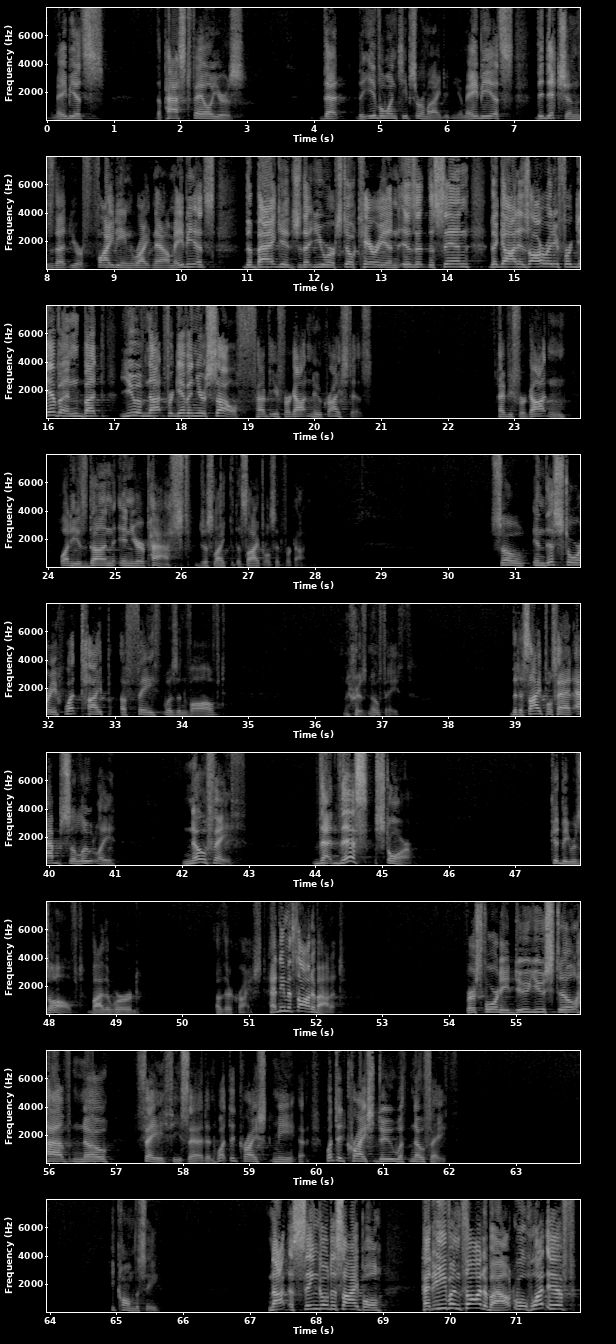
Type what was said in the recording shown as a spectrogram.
Maybe it's the past failures that the evil one keeps reminding you. Maybe it's the addictions that you're fighting right now. Maybe it's the baggage that you are still carrying? Is it the sin that God has already forgiven, but you have not forgiven yourself? Have you forgotten who Christ is? Have you forgotten what he has done in your past, just like the disciples had forgotten. So, in this story, what type of faith was involved? There is no faith. The disciples had absolutely no faith that this storm could be resolved by the word of their Christ. Hadn't even thought about it. Verse 40, do you still have no faith, he said. And what did Christ mean? Uh, what did Christ do with no faith? He calmed the sea. Not a single disciple had even thought about, well, what if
